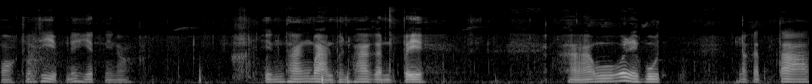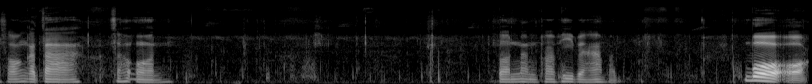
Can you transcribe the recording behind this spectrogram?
ออกทั่วทีบได้เห็ดนี่เนาะเห็นทางบ้านเพิ่นพากันไป หาโอ้ยบุตรล้วก็ตาสองกตาสะอ่อน ตอนนั้นพาพี่ไปหาบัดบ่ออก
